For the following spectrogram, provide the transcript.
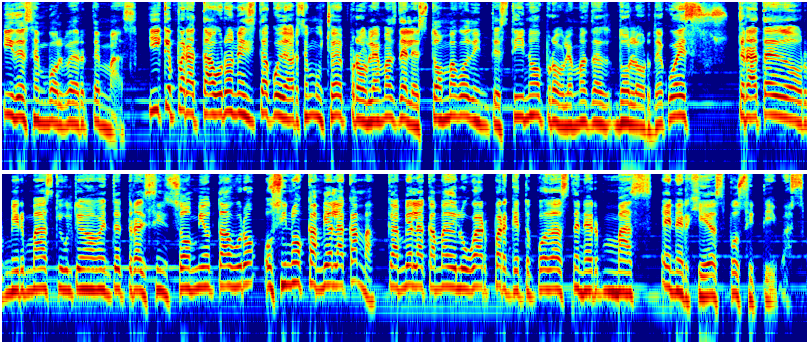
y desenvolverte más. Y que para Tauro necesita cuidarse mucho de problemas del estómago, de intestino o problemas de dolor de huesos. Trata de dormir más que últimamente traes insomnio, Tauro. O si no, cambia la cama. Cambia la cama de lugar para que te puedas tener más energías positivas.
